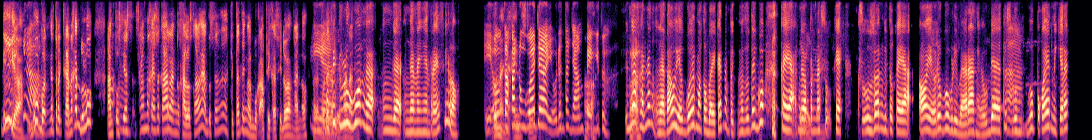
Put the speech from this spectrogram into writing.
Dulu Iya, iya. gue buat ngetrek karena kan dulu antusias sama kayak sekarang. Kalau sekarang antusiasnya kita tinggal buka aplikasi doang kan. Oh, gue Iya. Tapi dulu gua nggak nggak nggak nanyain resi loh. Iya, oh, kakak nunggu sih. aja. Ya udah ntar nyampe Heeh. gitu. Enggak, karena nggak tahu ya. Gue emang kebaikan. apa- Maksudnya gue kayak nggak pernah su kayak seuzon gitu kayak oh ya udah Ah. gue beli barang ya udah. Terus gue gue pokoknya mikirnya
